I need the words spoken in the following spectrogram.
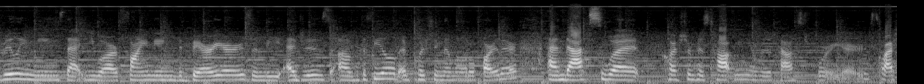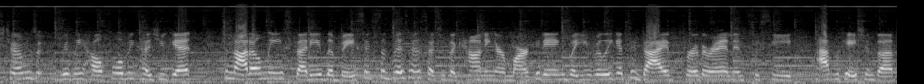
really means that you are finding the barriers and the edges of the field and pushing them a little farther. And that's what Questrom has taught me over the past four years. Questrom's really helpful because you get to not only study the basics of business, such as accounting or marketing, but you really get to dive further in and to see applications of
